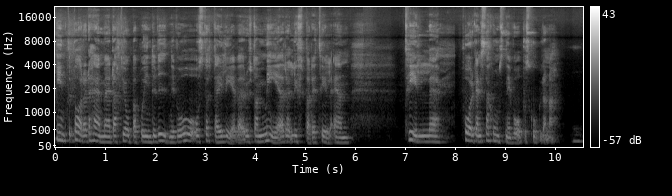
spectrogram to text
inte bara det här med att jobba på individnivå och stötta elever utan mer lyfta det till en till eh, på organisationsnivå på skolorna. Mm.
